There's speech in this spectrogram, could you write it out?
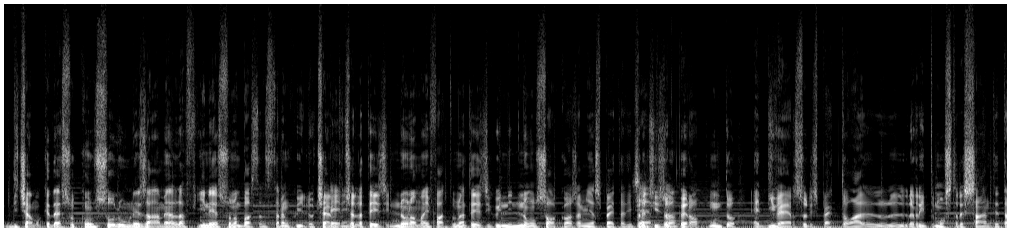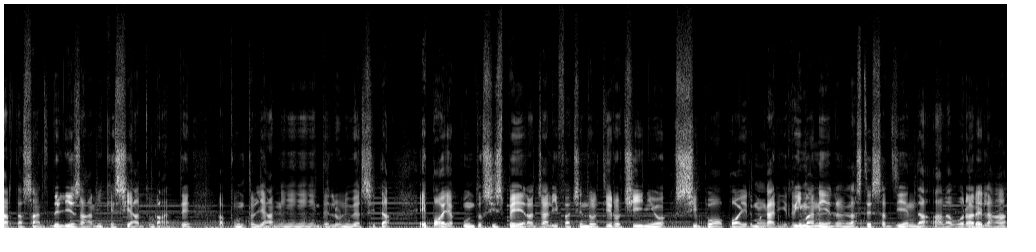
Diciamo che adesso con solo un esame alla fine sono abbastanza tranquillo. Certo, Bene. c'è la tesi, non ho mai fatto una tesi, quindi non so cosa mi aspetta di preciso, certo. però appunto è diverso rispetto al ritmo stressante, tartassante degli esami che si ha durante appunto gli anni dell'università. E poi appunto si spera, già lì facendo il tirocinio, si può poi magari rimanere nella stessa azienda a lavorare là,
